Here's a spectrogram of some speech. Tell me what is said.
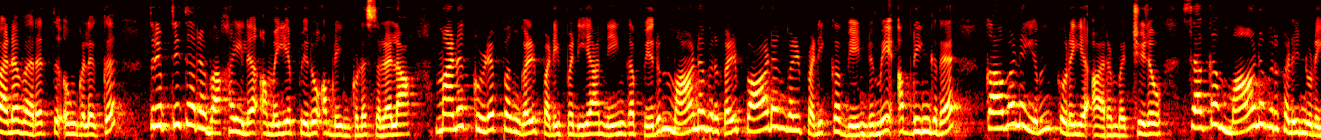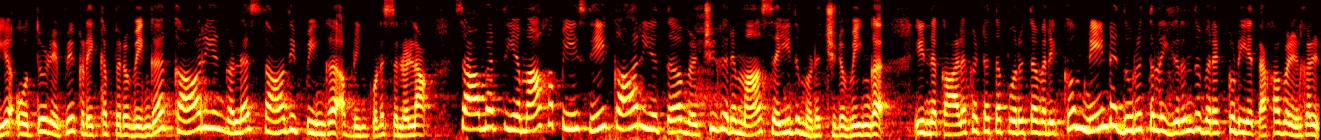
பணவரத்து உங்களுக்கு திருப்தி தர வகையில் அமையப்பெறும் அப்படின்னு கூட சொல்லலாம். மனக்குழப்பங்கள் படிப்படியாக நீங்க பெறும். மாணவர்கள் பாடங்கள் படிக்க வேண்டுமே அப்படிங்கிற கவலையும் குறைய ஆரம்பிச்சிடும். சக மாணவர்களினுடைய ஒத்துழைப்பு கிடைக்க பெறுவீங்க காரியங்களை சாதிப்பீங்க அப்படின்னு கூட சொல்லலாம். சாமர்த்தியமாக பேசி காரியத்தை வெற்றிகரமாக செய்து முடிச்சிடுவீங்க. இந்த காலகட்டத்தை பொறுத்த வரைக்கும் நீண்ட தூரத்தில் இருந்து வரக்கூடிய தகவல்கள்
